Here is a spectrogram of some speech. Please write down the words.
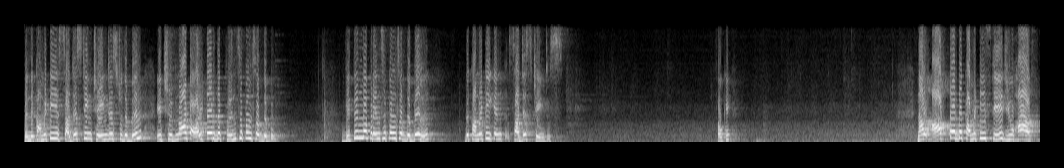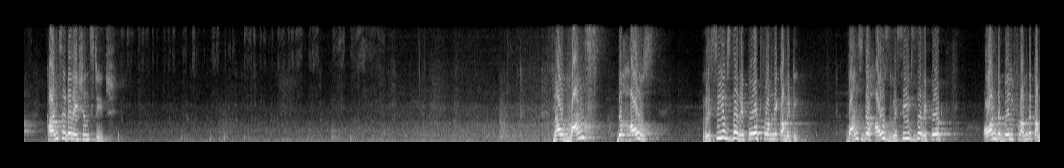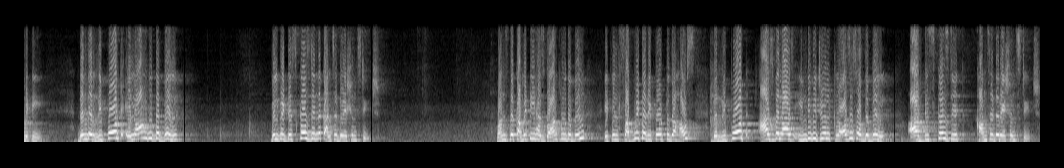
When the committee is suggesting changes to the bill, it should not alter the principles of the bill. Within the principles of the bill, the committee can suggest changes. Okay. Now after the committee stage, you have consideration stage. Now once the house receives the report from the committee, once the house receives the report on the bill from the committee, then the report along with the bill will be discussed in the consideration stage. Once the committee has gone through the bill, it will submit a report to the house. The report as well as individual clauses of the bill are discussed at consideration stage.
